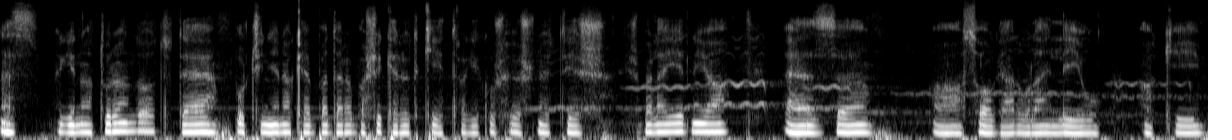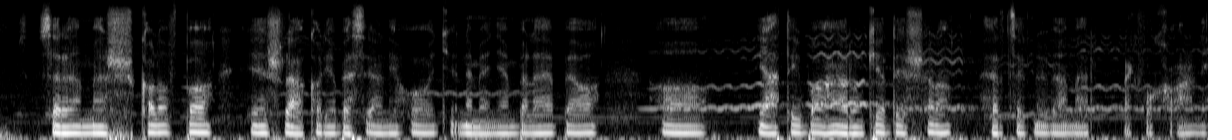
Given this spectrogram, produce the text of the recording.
Ez megint a Turandot, de Puccininak ebbe a darabba sikerült két tragikus hősnőt is, is beleírnia. Ez a szolgálólány Liu, aki szerelmes Kalafba, és rá akarja beszélni, hogy ne menjen bele ebbe a, a játékba a három kérdéssel a hercegnővel, mert meg fog halni.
